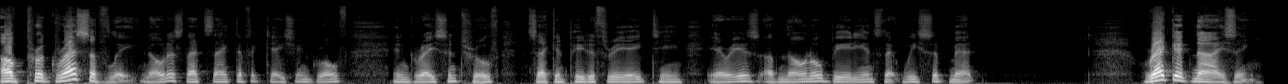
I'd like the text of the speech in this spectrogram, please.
Of progressively, notice that sanctification, growth in grace and truth, 2 Peter 3:18, areas of known obedience that we submit, recognizing,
